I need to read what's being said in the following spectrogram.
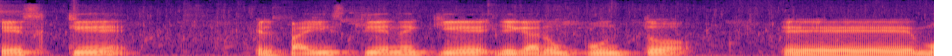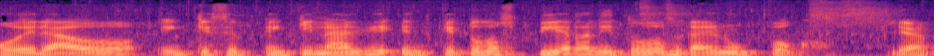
es que el país tiene que llegar a un punto eh, moderado en que, se, en que nadie, en que todos pierdan y todos ganen un poco, ¿ya?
